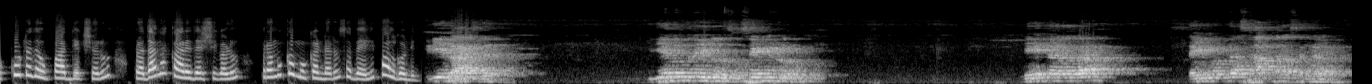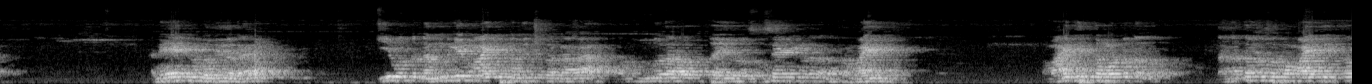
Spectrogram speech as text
ಒಕ್ಕೂಟದ ಉಪಾಧ್ಯಕ್ಷರು, ಪ್ರಧಾನ ಕಾರ್ಯದರ್ಶಿಗಳು, ಪ್ರಮುಖ ಮುಖಂಡರು ಸಭೆಯಲ್ಲಿ ಪಾಲ್ಗೊಂಡಿದ್ದರು. ಇಡೀ ರಾಜ್ಯದಲ್ಲಿ ಸಾಧನ ಕೈಮಗ್ಗ ಅನೇಕರು ಬಂದಿದ್ದಾರೆ. ಈ ಒಂದು ನಮಗೆ ಮಾಹಿತಿ ಬಂದಿದ್ದ ಪ್ರಕಾರ ಒಂದು ಮುನ್ನೂರ ಅರವತ್ತೈದು ಸೊಸೈಟಿಗಳು ನನ್ನ ಹತ್ರ ಮಾಹಿತಿ ಮಾಹಿತಿ ತಗೊಂಡು ನಾನು ನನ್ನ ಹತ್ರ ಸ್ವಲ್ಪ ಮಾಹಿತಿ ಇತ್ತು.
